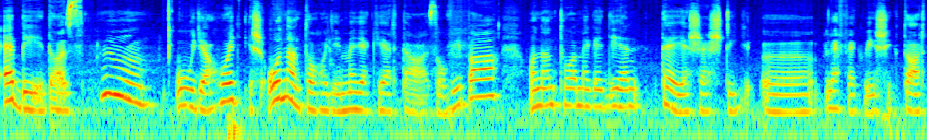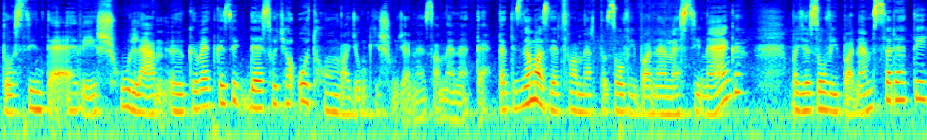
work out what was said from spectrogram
Ebéd az hmm, úgy, ahogy, és onnantól, hogy én megyek érte az oviba, onnantól meg egy ilyen teljes estig ö, lefekvésig tartó szinte evés hullám ö, következik, de ez, hogyha otthon vagyunk is ugyanez a menete. Tehát ez nem azért van, mert az oviba nem eszi meg, vagy az oviba nem szereti,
